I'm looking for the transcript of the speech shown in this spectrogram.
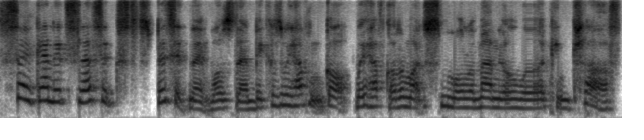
Say again, it's less explicit than it was then because we haven't got we have got a much smaller manual working class.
